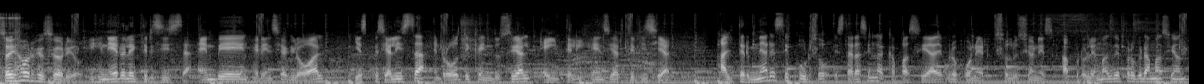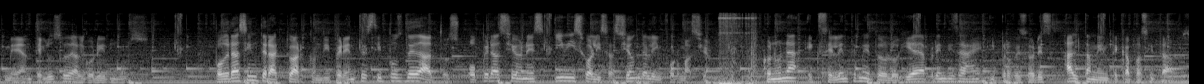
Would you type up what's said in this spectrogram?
Soy Jorge Osorio, ingeniero electricista, MBA en Gerencia Global y especialista en robótica industrial e inteligencia artificial. Al terminar este curso estarás en la capacidad de proponer soluciones a problemas de programación mediante el uso de algoritmos. Podrás interactuar con diferentes tipos de datos, operaciones y visualización de la información, con una excelente metodología de aprendizaje y profesores altamente capacitados.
